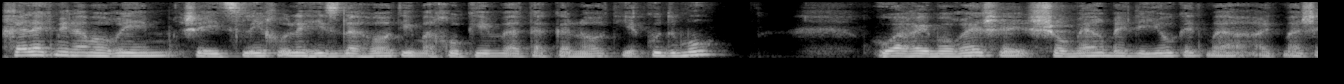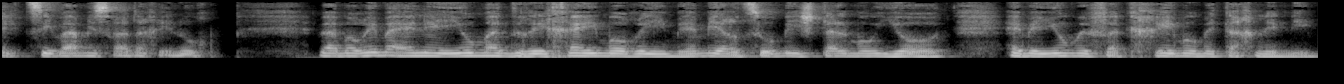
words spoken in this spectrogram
חלק מן המורים שהצליחו להזדהות עם החוקים והתקנות יקודמו. הוא הרי מורה ששומר בדיוק את מה, את מה שציווה משרד החינוך. והמורים האלה יהיו מדריכי מורים, הם ירצו בהשתלמויות, הם יהיו מפקחים ומתכננים.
